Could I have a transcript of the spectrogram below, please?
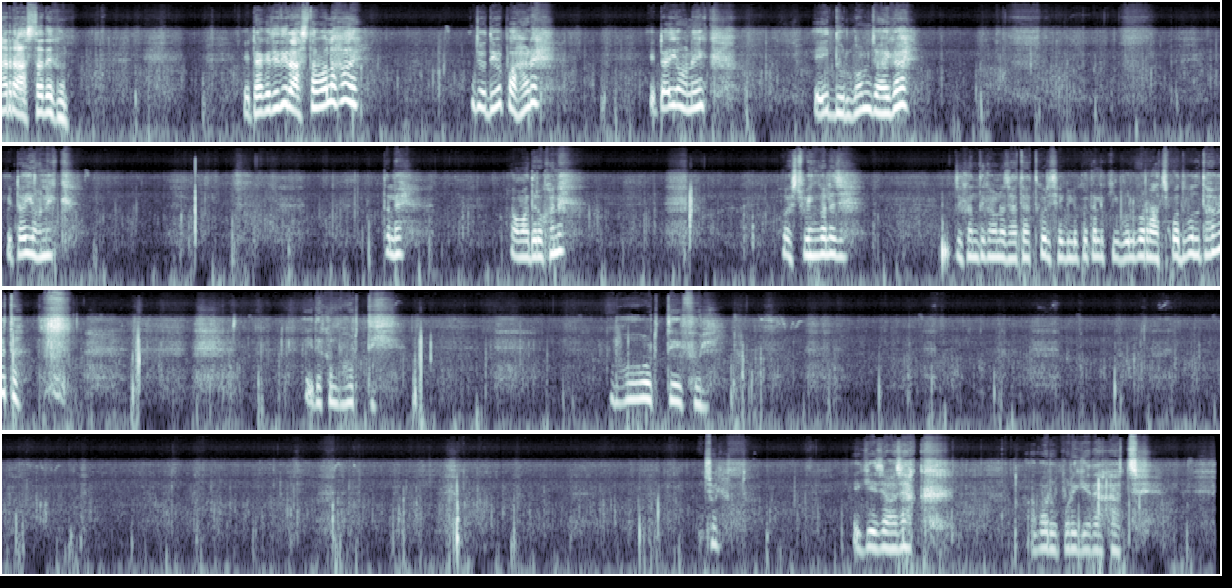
আর রাস্তা দেখুন। এটাকে যদি রাস্তা বলা হয়, যদিও পাহাড়ে, এটাই অনেক এই দুর্গম জায়গায়। এটাই অনেক। তাহলে আমাদের ওখানে ওয়েস্ট বেঙ্গলে যে, যেখান থেকে আমরা যাতায়াত করি, সেগুলোকে তাহলে কি বলব? রাজপথ বলতে হবে তো? এই দেখুন, ভর্তি। ভর্তি ফুল। চলুন এগিয়ে যাওয়া যাক। আবার উপরে গিয়ে দেখা হচ্ছে।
